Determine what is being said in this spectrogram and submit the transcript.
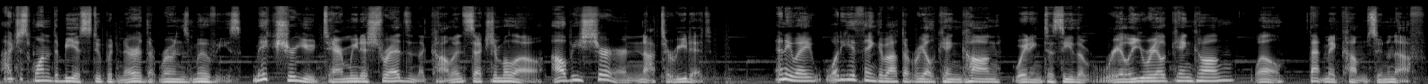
I just wanted to be a stupid nerd that ruins movies. Make sure you tear me to shreds in the comments section below. I'll be sure not to read it. Anyway, what do you think about the real King Kong? Waiting to see the really real King Kong? Well, that may come soon enough.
